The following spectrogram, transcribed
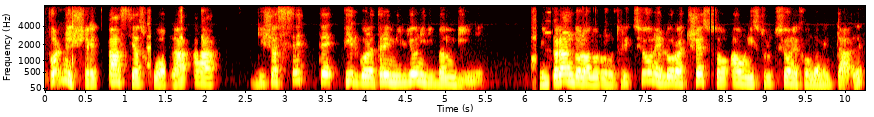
Fornisce pasti a scuola a 17,3 milioni di bambini migliorando la loro nutrizione e il loro accesso a un'istruzione fondamentale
